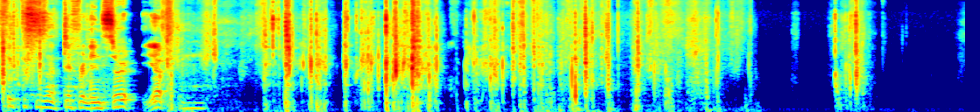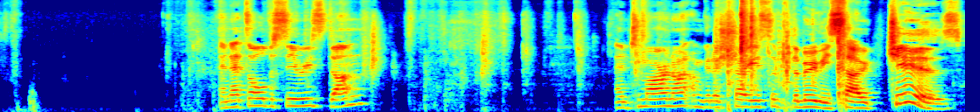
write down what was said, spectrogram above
Think this is a different insert. Yep. And that's all the series done. And tomorrow night I'm going to show you some, the movies. So, cheers!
